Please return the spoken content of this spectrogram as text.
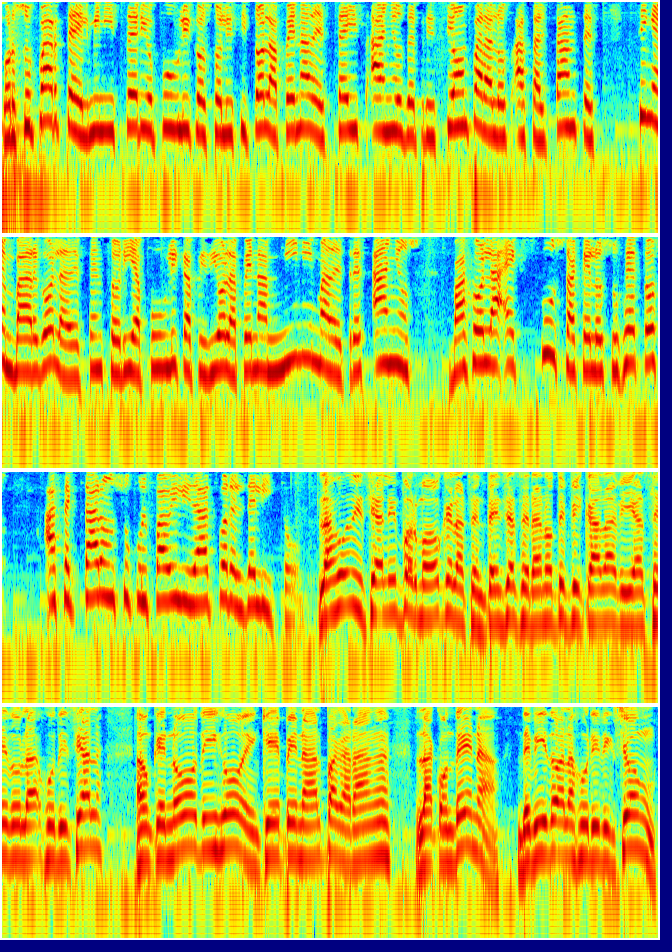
Por su parte, el Ministerio Público solicitó la pena de seis años de prisión para los asaltantes. Sin embargo, la Defensoría Pública pidió la pena mínima de tres años bajo la excusa que los sujetos aceptaron su culpabilidad por el delito. La judicial informó que la sentencia será notificada vía cédula judicial, aunque no dijo en qué penal pagarán la condena. Debido a la jurisdicción,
